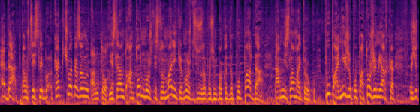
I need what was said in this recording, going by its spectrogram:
э, да, потому что если бы... Как чувака зовут? Антоха. Если Ант- Антон может, если он маленький, он может допустим, только до пупа, да. Там не сломать руку. Пупа, а ниже пупа тоже мягко. Значит,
